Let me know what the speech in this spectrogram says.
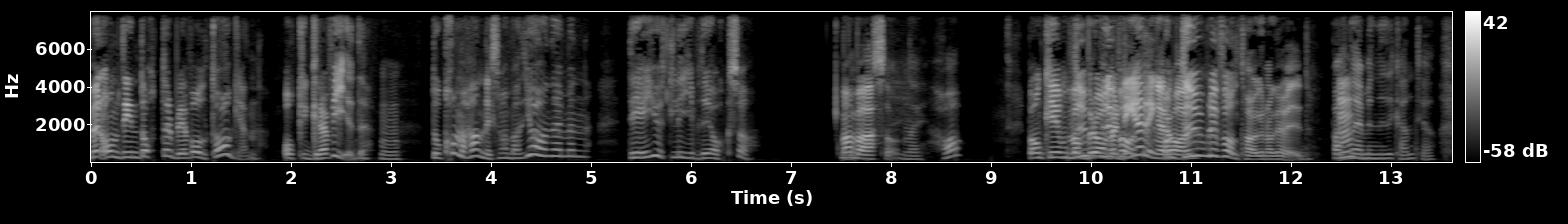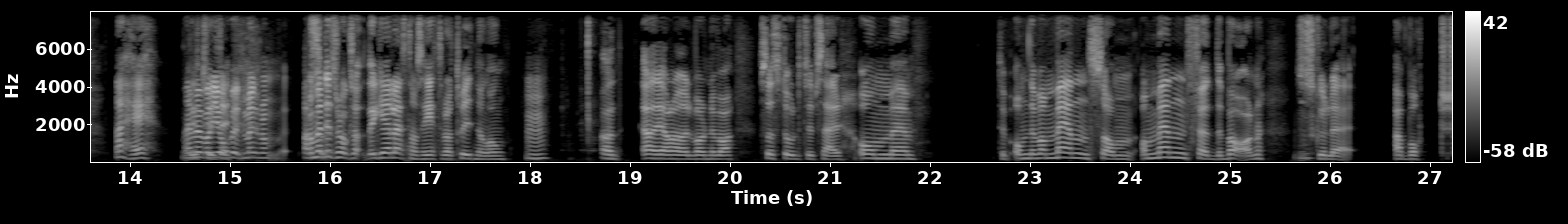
Men om din dotter blev våldtagen och gravid. Då kommer han liksom, han bara, ja nej men det är ju ett liv det också. Man bara, alltså, nej. ja. Bara, okej, om Vad du bra blir värderingar du Om har. du blir våldtagen och gravid. Bara, Nej men ni kan inte jag. Nej. Nej men vad det. jobbigt. Men, de, Ja, alltså, men det tror jag också. Jag läste någon så här jättebra tweet någon gång. Mm. Ja, ja, inte vad det nu var. Så stod det typ så här. Om, eh, typ, om det var män som, om män födde barn Mm. så skulle abort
